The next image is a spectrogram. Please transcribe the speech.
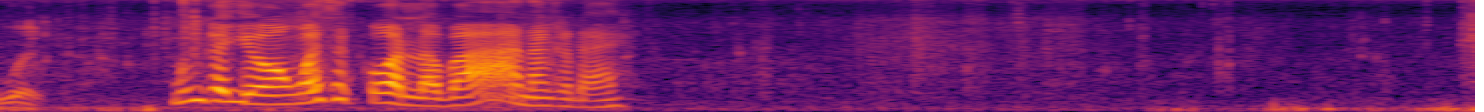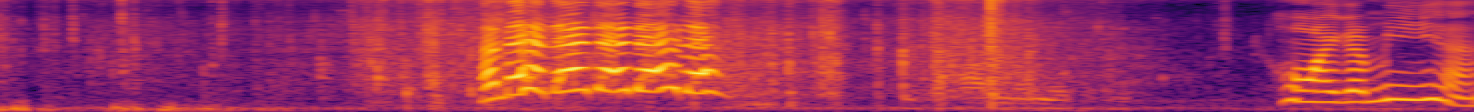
ด้วย มึงก็ยองไว้สักก่อนละวะอันนั่นก็ได้อันเด้เด้เด้เด้เด้ทางนั้นแหละหอยก็มีฮะ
